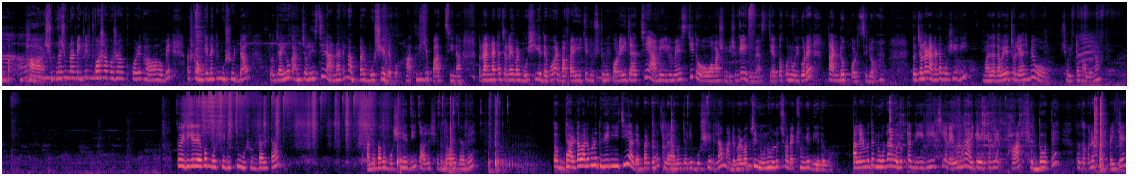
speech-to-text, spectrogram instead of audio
ভা শুকনো শুকনো টাইপের কষা কষা করে খাওয়া হবে। আর সঙ্গে নাকি মুসুর ডাল। তো যাই হোক, আমি চলে এসেছি, রান্নাটা না এবার বসিয়ে দেবো। হাত নিয়ে পাচ্ছি না। তো রান্নাটা চলে এবার বসিয়ে দেবো। আর বাবা এই যে দুষ্টুমি করেই যাচ্ছে, আমি এই রুমে এসেছি, তো ও আমার সঙ্গে সঙ্গে এই রুমে আসছে। তখন ওই করে তাণ্ডব করছিল। তো চলো রান্নাটা বসিয়ে দিই। তোমার দাদাভাইও চলে আসবে, ও শরীরটা ভালো না। তো এদিকে দেখো, বসিয়ে দিচ্ছি মুসুর ডালটা। আগে ভাগে বসিয়ে দিই, তাহলে সেদ্ধ হয়ে যাবে। তো ডালটা ভালো করে ধুয়ে নিয়েছি আর এবার দেখো চুলায় আগুন জ্বালিয়ে বসিয়ে দিলাম আর এবার ভাবছি নুন হলুদ সব একসঙ্গে দিয়ে দেবো। ডালের মধ্যে নুন আর হলুদটা দিয়ে দিয়েছি আর এবার না এটা এরকমই থাক, সেদ্ধ হতে। তো তখন পাপ্পাইকে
